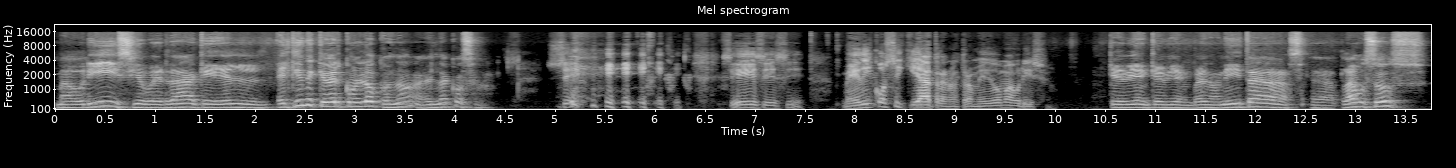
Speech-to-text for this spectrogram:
Mauricio, ¿verdad? Que él, él tiene que ver con locos, ¿no? Es la cosa. Sí, sí, sí, sí. Médico psiquiatra, nuestro amigo Mauricio. Qué bien, qué bien. Bueno, Anita, aplausos.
